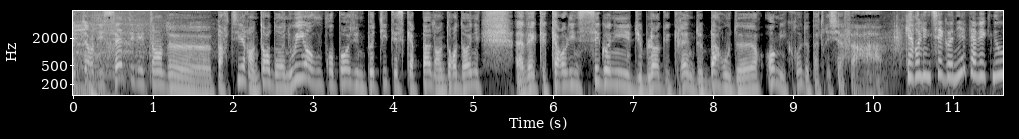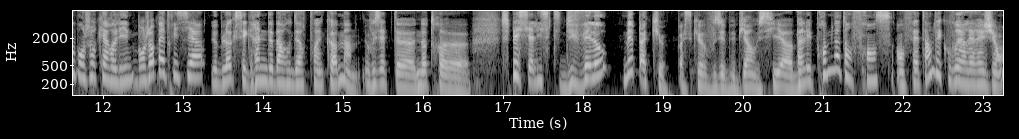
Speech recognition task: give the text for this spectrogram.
7h17, il est temps de partir en Dordogne. Oui, on vous propose une petite escapade en Dordogne avec Caroline Ségoni du blog Graines de Baroudeur au micro de Patricia Farah. Caroline Ségoni est avec nous. Bonjour Caroline. Bonjour Patricia. Le blog c'est grainesdebaroudeur.com. Vous êtes euh, notre euh, spécialiste du vélo mais pas que, parce que vous aimez bien aussi euh, ben, les promenades en France, en fait, hein, découvrir les régions.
